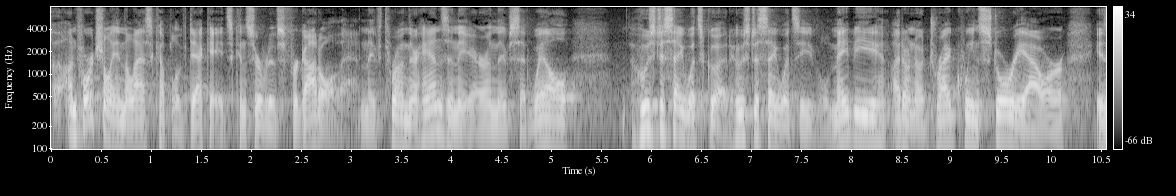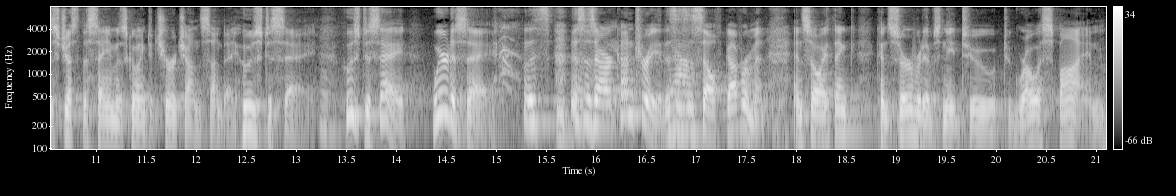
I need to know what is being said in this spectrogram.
uh, unfortunately, in the last couple of decades, conservatives forgot all that, and they've thrown their hands in the air and they've said, well, who's to say what's good? Who's to say what's evil? Maybe, I don't know, drag queen story hour is just the same as going to church on Sunday. Who's to say? Who's to say? We're to say. this, this is our country. This yeah. is a self government. And so I think conservatives need to, to grow a spine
